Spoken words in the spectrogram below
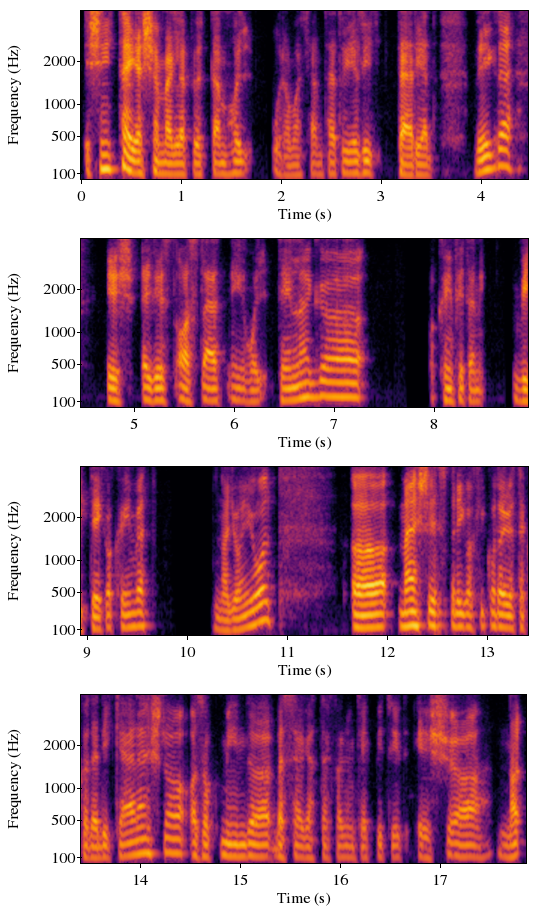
és én így teljesen meglepődtem, hogy uram, atyám, tehát hogy ez így terjed végre, és egyrészt azt látni, hogy tényleg a könyvhéten vitték a könyvet nagyon jól, másrészt pedig, akik oda jöttek a dedikálásra, azok mind beszélgettek velünk egy picit, és na-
